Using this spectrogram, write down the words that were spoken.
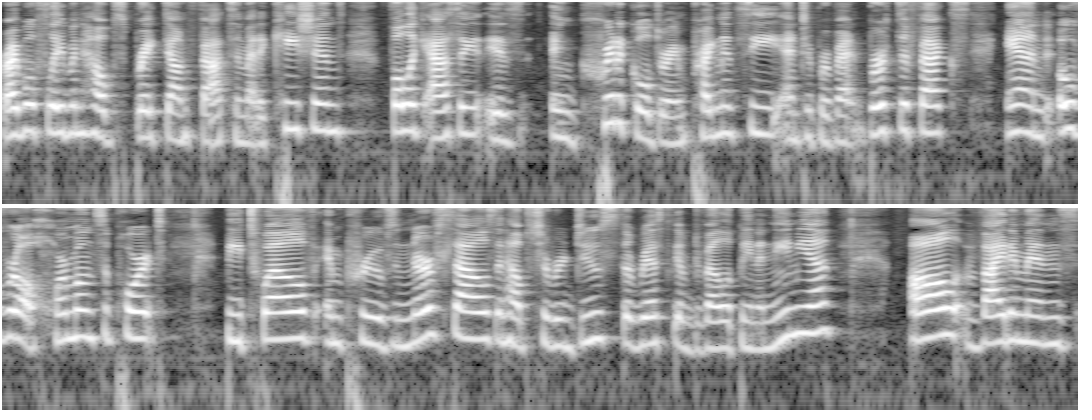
Riboflavin helps break down fats and medications. Folic acid is critical during pregnancy and to prevent birth defects and overall hormone support. B12 improves nerve cells and helps to reduce the risk of developing anemia. All vitamins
